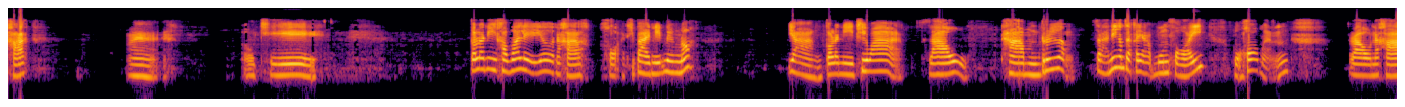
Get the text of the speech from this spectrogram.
นะคะอ่าโอเค กรณีคำว่าเลเยอร์นะคะ ขออธิบายนิดนึงเนาะ อย่างกรณีที่ว่า เราทำเรื่องสถานีกำจัดขยะมูลฝอย หัวข้อเหมือนเรานะคะ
